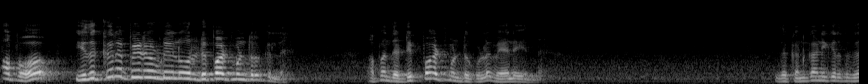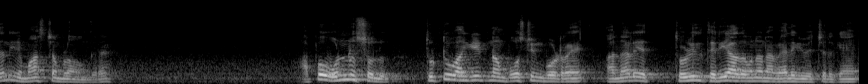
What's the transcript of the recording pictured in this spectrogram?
அப்போது இதுக்குன்னு பிடபிள்யூடியில் ஒரு டிபார்ட்மெண்ட் இருக்குல்ல. அப்போ இந்த டிபார்ட்மெண்ட்டுக்குள்ளே வேலை என்ன? இதை கண்காணிக்கிறதுக்கு தானே நீ மாஸ்டம்பளம் வாங்குற? அப்போ ஒன்று சொல்லு. துட்டு வாங்கிட்டு நான் போஸ்டிங் போடுறேன். அதனால் தொழில் தெரியாதவனை நான் வேலைக்கு வச்சுருக்கேன்.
